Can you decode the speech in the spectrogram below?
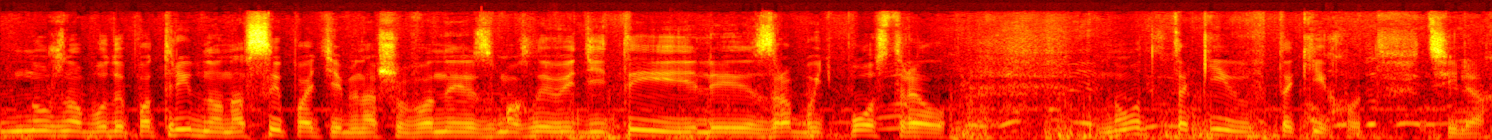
нужно буде потрібно, насипати, іменно, щоб вони змогли відійти або зробити постріл. Ну, от такі, в таких от цілях.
